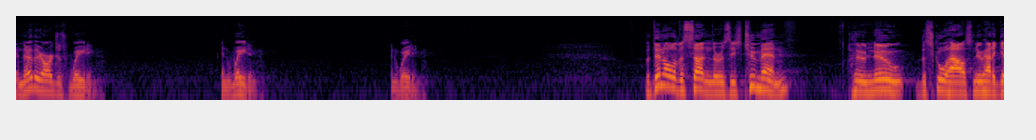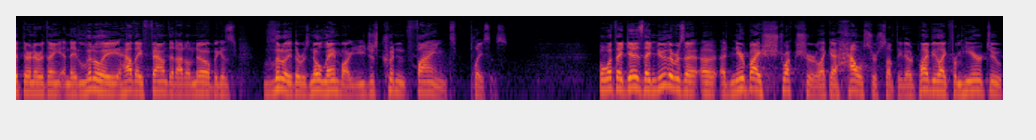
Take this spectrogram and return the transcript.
And there they are just waiting and waiting and waiting. But then all of a sudden, there was these two men who knew the schoolhouse, knew how to get there and everything, and they literally, how they found it, I don't know, because literally there was no landmark. You just couldn't find places. But what they did is they knew there was a, a, a, nearby structure, like a house or something, that would probably be like from here to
